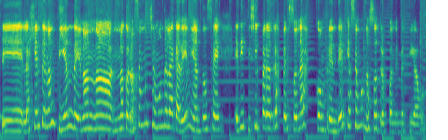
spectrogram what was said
Eh, la gente no entiende, no, no, no conoce mucho el mundo de la academia, entonces es difícil para otras personas comprender qué hacemos nosotros cuando investigamos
